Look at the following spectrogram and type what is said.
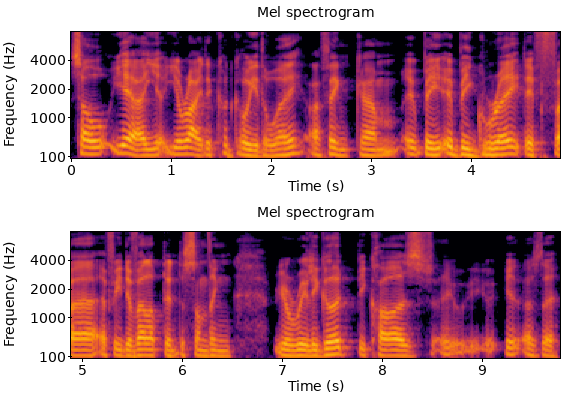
So yeah, you're right. It could go either way. I think um, it'd be it'd be great if uh, if he developed into something you're really good because uh, as a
